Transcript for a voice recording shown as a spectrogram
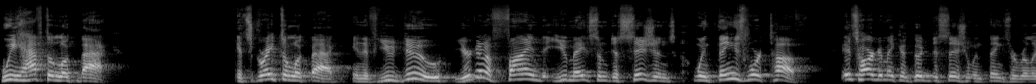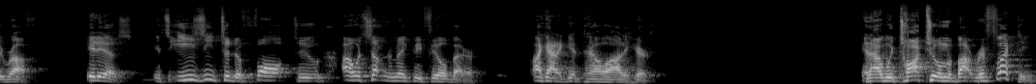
We have to look back. It's great to look back. And if you do, you're going to find that you made some decisions when things were tough. It's hard to make a good decision when things are really rough. It is. It's easy to default to, I want something to make me feel better. I got to get the hell out of here. And I would talk to him about reflecting.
